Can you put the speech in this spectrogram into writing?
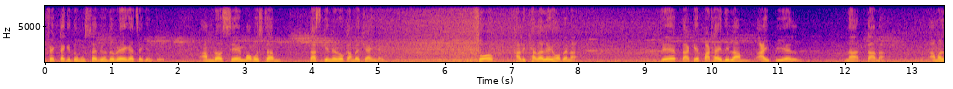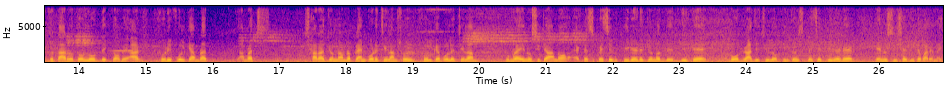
এফেক্টটা কিন্তু মুস্তাফিজ মধ্যে রয়ে গেছে কিন্তু। আমরাও সেম অবস্থা তাস্কিনের হোক আমরা চাই নাই। সব খালি খেলালেই হবে না। যে তাকে পাঠাই দিলাম আইপিএল না, তা না। আমাদের তো তারও তো লোড দেখতে হবে। আর শরীফুলকে আমরা আমরা ছাড়ার জন্য আমরা প্ল্যান করেছিলাম, শরীফুলকে বলেছিলাম, তোমরা এনওসিটা আনো, একটা স্পেসিফিক পিরিয়ডের জন্য দিতে। বোর্ড রাজি ছিল, কিন্তু স্পেসিফিক পিরিয়ডের এনওসি সে দিতে পারে নাই,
